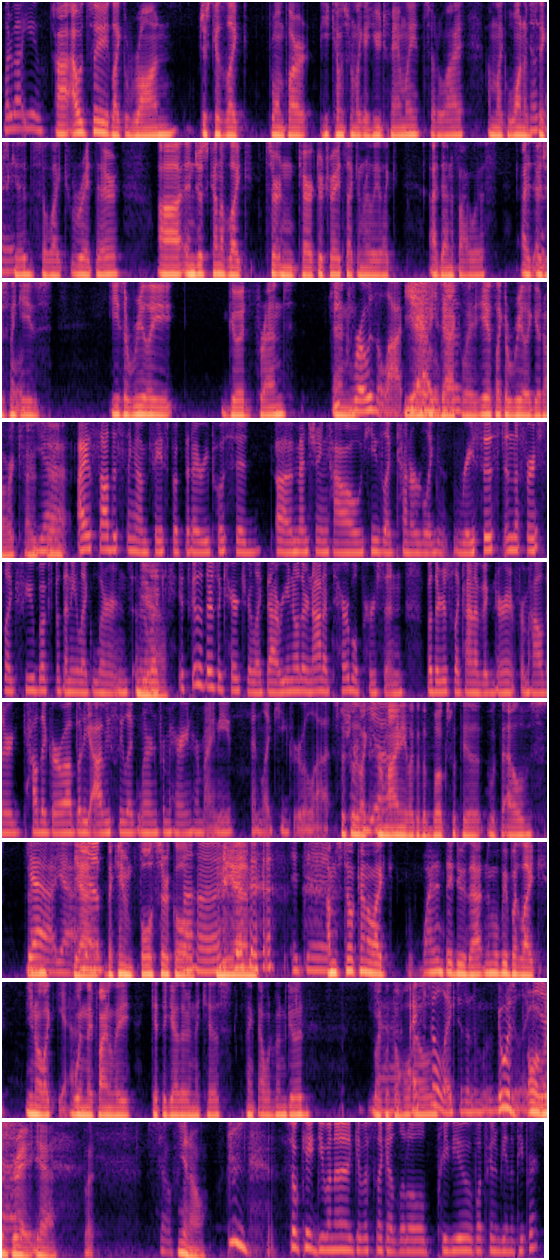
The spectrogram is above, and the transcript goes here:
What about you? Uh, I would say like Ron, just because like for one part he comes from like a huge family. So do I. I'm like one of six kids, so like right there, uh, and just kind of like certain character traits I can really like identify with. I, I That's just think he's he's a really good friend. He and grows a lot. Yeah, Yeah, exactly. does. He has like a really good arc. I would yeah, say. I saw this thing on Facebook that I reposted, uh, mentioning how he's like kind of like racist in the first like few books, but then he like learns, and they're Yeah. like, it's good that there's a character like that where you know they're not a terrible person, but they're just like kind of ignorant from how they're how they grow up. But he obviously like learned from Harry and Hermione, and like he grew a lot. Especially like Yeah. Hermione, like with the books with the with the elves. Thing. Yeah, yeah, Yeah, Yep. that came in full circle Uh-huh. in the end. It did. I'm still kind of like, why didn't they do that in the movie? But like, you know, like Yeah. when they finally get together and they kiss, I think that would have been good. Like with the Yeah, whole I still liked it in the movie. It was, like- oh, it was great, yeah. But so You know, So, Kate, do you want to give us like a little preview of what's going to be in the paper?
